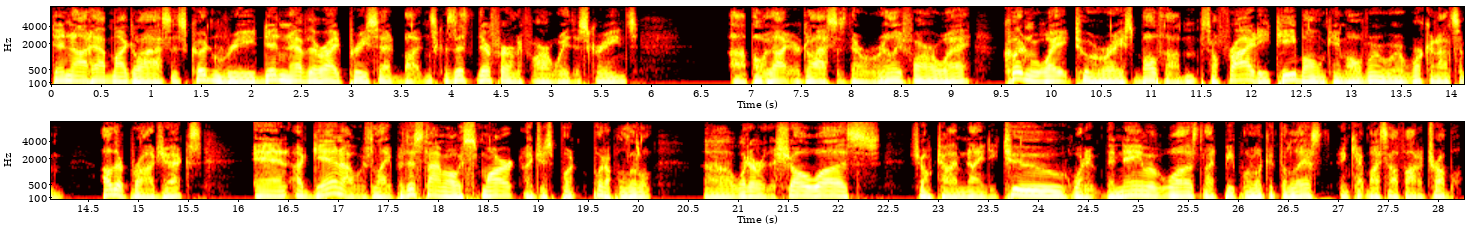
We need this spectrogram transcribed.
did not have my glasses, couldn't read, didn't have the right preset buttons because they're fairly far away, the screens. Uh, but without your glasses, they're really far away. Couldn't wait to erase both of them. So Friday, T Bone came over and we were working on some other projects. And again, I was late, but this time I was smart. I just put put up a little, uh, whatever the show was, Showtime '92, what it, the name of it was. Let people look at the list, and kept myself out of trouble.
